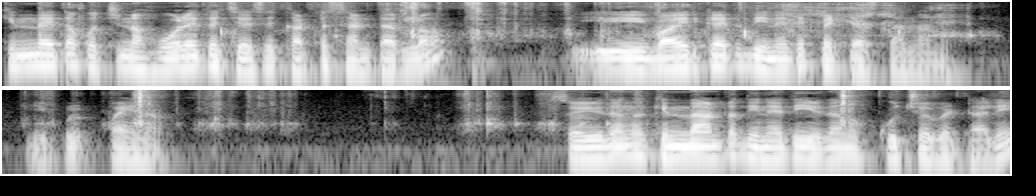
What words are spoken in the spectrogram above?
కింద అయితే ఒక చిన్న హోల్ అయితే చేసి కట్ సెంటర్లో ఈ వైర్కి అయితే దీని అయితే పెట్టేస్తాను నేను ఇప్పుడు పైన. సో ఈ విధంగా కింద దాంట్లో దీని అయితే ఈ విధంగా కూర్చోబెట్టాలి.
